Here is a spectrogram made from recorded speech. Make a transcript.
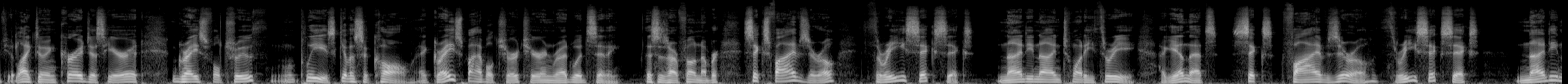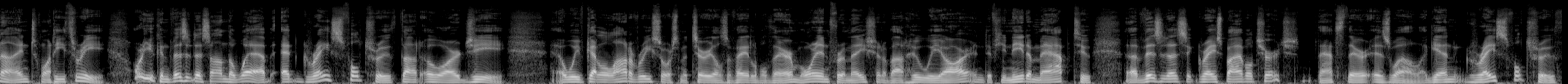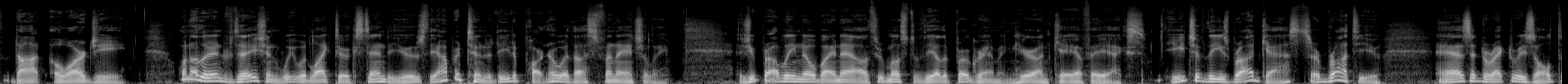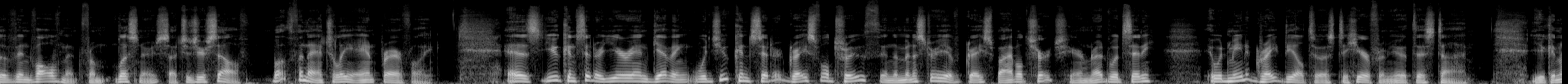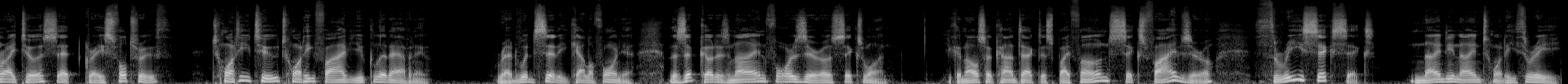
If you'd like to encourage us here at Graceful Truth, please give us a call at Grace Bible Church here in Redwood City. This is our phone number, 650 366 9923. Again, that's 650 366 9923. Or you can visit us on the web at gracefultruth.org. Uh, we've got a lot of resource materials available there, more information about who we are. And if you need a map to uh, visit us at Grace Bible Church, that's there as well. Again, gracefultruth.org. One other invitation we would like to extend to you is the opportunity to partner with us financially. As you probably know by now through most of the other programming here on KFAX, each of these broadcasts are brought to you as a direct result of involvement from listeners such as yourself, both financially and prayerfully. As you consider year end giving, would you consider Graceful Truth in the ministry of Grace Bible Church here in Redwood City? It would mean a great deal to us to hear from you at this time. You can write to us at Graceful Truth, 2225 Euclid Avenue. Redwood City, California. The zip code is 94061. You can also contact us by phone 650 366 9923.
